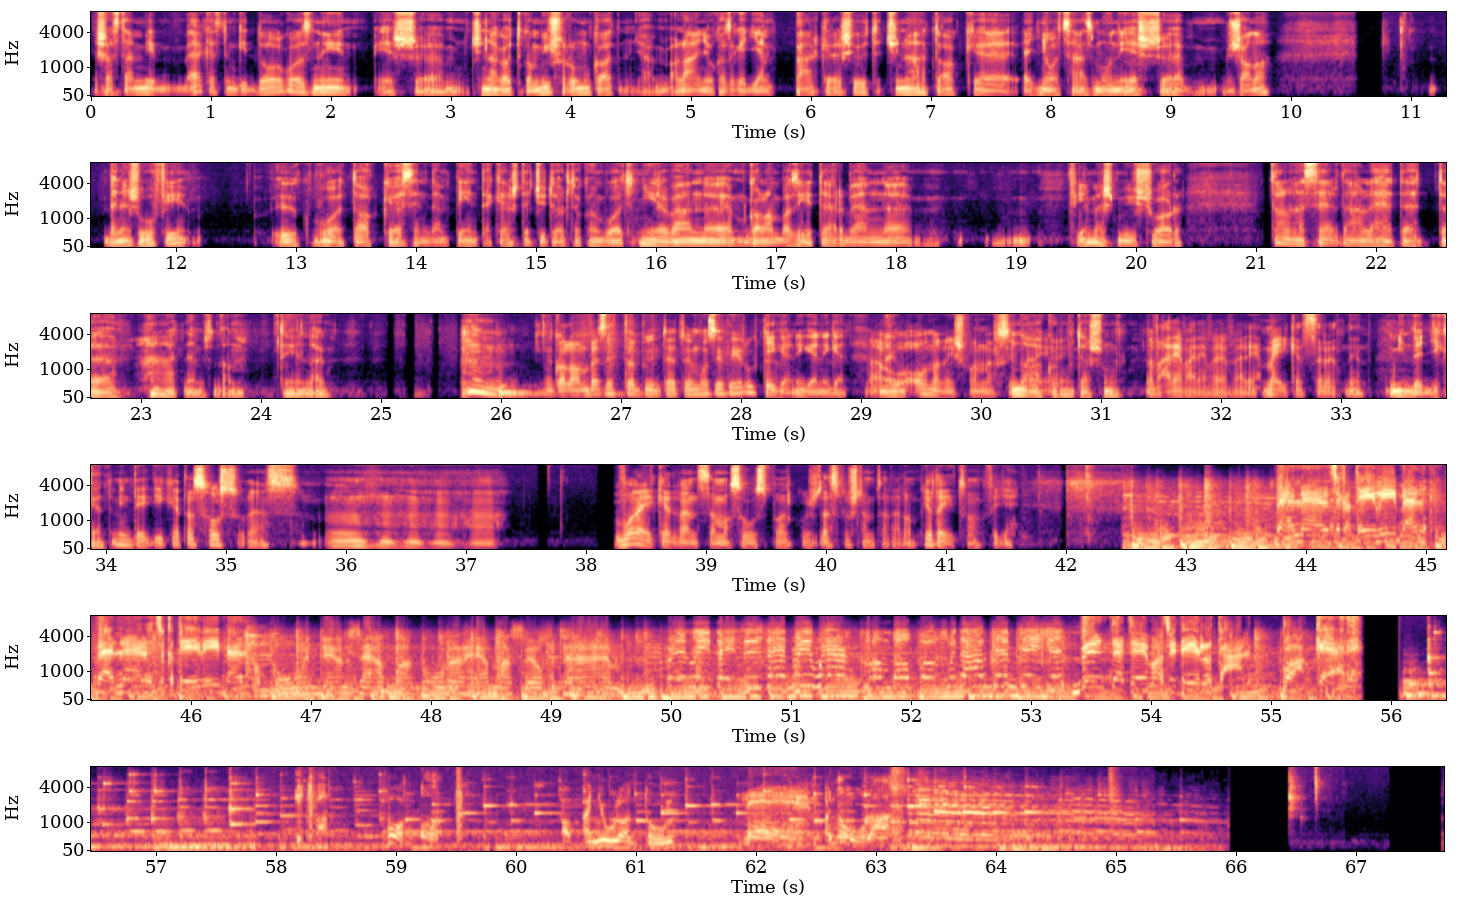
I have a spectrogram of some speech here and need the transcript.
és aztán mi elkezdtünk itt dolgozni, és csinálgattuk a műsorunkat, a lányok azok egy ilyen párkeresőt csináltak, egy 800 Móni és Zsana, Bene Zsófi, ők voltak szerintem péntek este, csütörtökön volt nyilván Galamba az éterben, filmes műsor, talán szerdán lehetett, hát nem tudom, tényleg. Galam vezette a büntető mozi délután? Igen, igen, igen. Na, Meg... Onnan is vannak színei. Na, akkor mutassunk. Na várjál, várjál, várjál, várjál. Melyiket szeretnéd? Mindegyiket. Mindegyiket, az hosszú lesz. Van egy kedvencem a szószparkos, de ezt most nem találom. Ja, de itt van, figyelj. Ezek a tévében, benne előszök a tévében. I'm going down to South Park, gonna have myself a time. Friendly faces everywhere, humble folks without temptation. Büntető mozi délután, bakker! Itt van. Hol? Ott. A, a nyúlon túl? Nem, a nyúl az.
